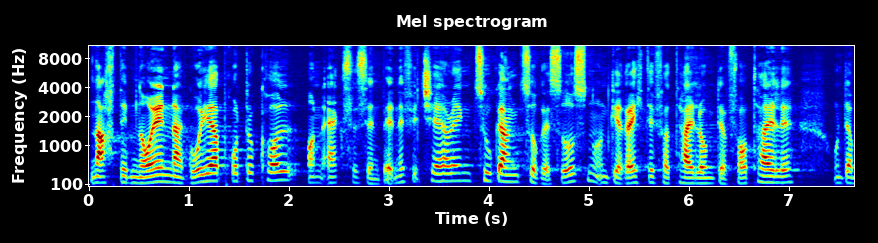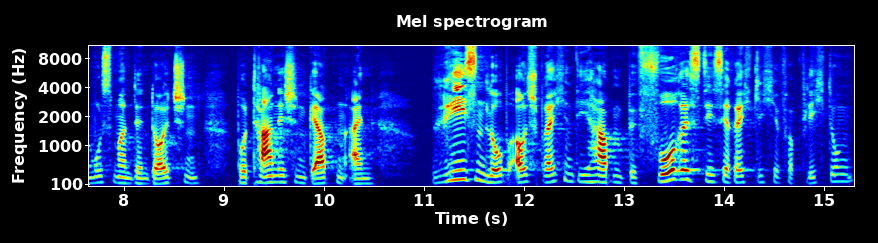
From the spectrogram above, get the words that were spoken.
nach dem neuen Nagoya-Protokoll on Access and Benefit Sharing Zugang zu Ressourcen und gerechte Verteilung der Vorteile. Und da muss man den deutschen botanischen Gärten ein Riesenlob aussprechen. Die haben, bevor es diese rechtliche Verpflichtung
